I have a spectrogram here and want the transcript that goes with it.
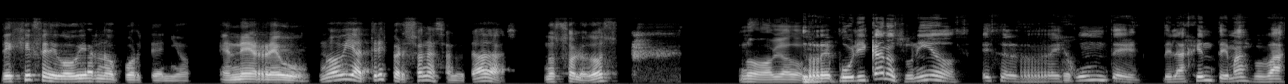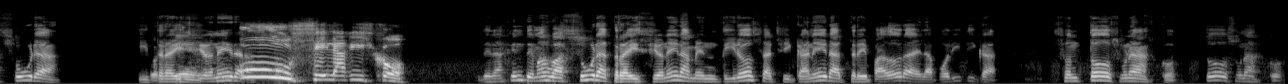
de jefe de gobierno porteño en RU, ¿no había tres personas anotadas? ¿No solo dos? No, había dos. Republicanos Unidos es el rejunte de la gente más basura y traicionera, ¡Uh! Se la dijo. de la gente más basura, traicionera, mentirosa, chicanera, trepadora de la política. Son todos un asco, todos un asco.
